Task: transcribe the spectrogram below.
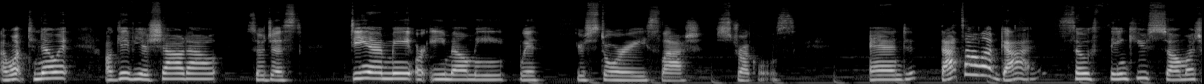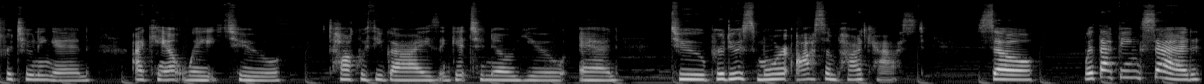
I want to know it. I'll give you a shout out. So just DM me or email me with your story slash struggles. And that's all I've got. So thank you so much for tuning in. I can't wait to talk with you guys and get to know you and to produce more awesome podcast. So, with that being said,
